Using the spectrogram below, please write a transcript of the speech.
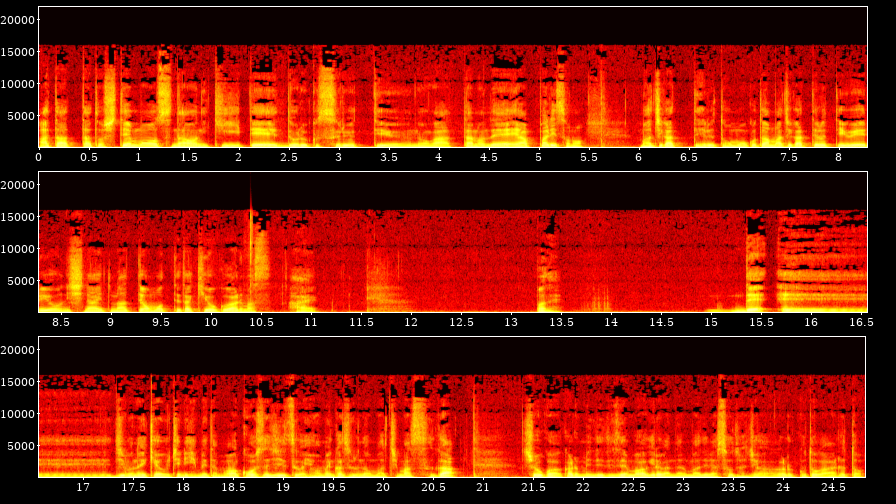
当たったとしても素直に聞いて努力するっていうのがあったのでやっぱりその間違ってると思うことは間違ってるって言えるようにしないとなって思ってた記憶があります。はい。まあね。で、えー、自分の意見を内に秘めたままこうした事実が表面化するのを待ちますが、証拠が明るみに出て全部明らかになるまでには相当時間がかかることがあると。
